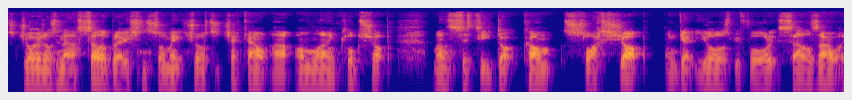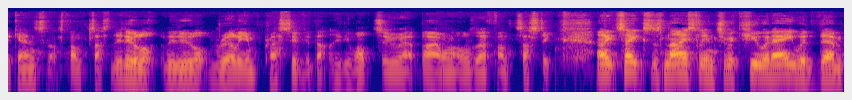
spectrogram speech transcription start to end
to join us in our celebration. So make sure to check out our online club shop, mancity.com slash shop and get yours before it sells out again. So that's fantastic. They do look they do look really impressive. If that if you want to uh, buy one of those, they're fantastic. And it takes us nicely into a Q and A with them. Um,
